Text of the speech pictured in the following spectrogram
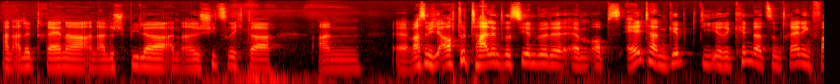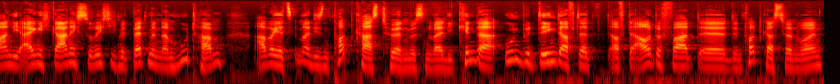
an alle Trainer, an alle Spieler, an alle Schiedsrichter, an äh, was mich auch total interessieren würde, ähm, ob es Eltern gibt, die ihre Kinder zum Training fahren, die eigentlich gar nicht so richtig mit Badminton am Hut haben, aber jetzt immer diesen Podcast hören müssen, weil die Kinder unbedingt auf der, auf der Autofahrt äh, den Podcast hören wollen.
